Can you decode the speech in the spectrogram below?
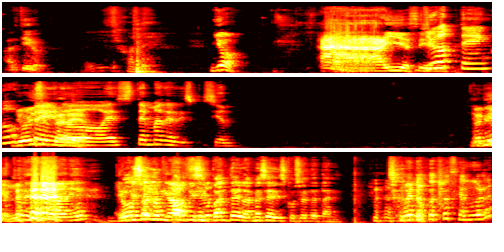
al tiro. Híjole. yo. Ay, sí. Yo tengo, Yo pero es tema de discusión. Daniel. Daniel. Yo soy un participante de la mesa de discusión de Tani. Bueno, ¿Seguros?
